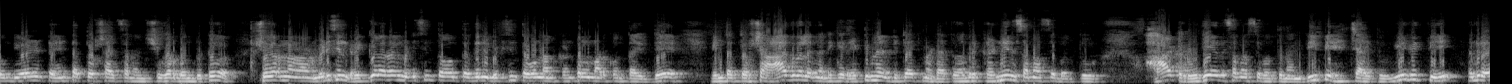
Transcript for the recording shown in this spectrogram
ಒಂದು ಏಳೆಂಟು ಎಂಟತ್ತು ವರ್ಷ ಆಯ್ತು ಸರ್ ನನ್ನ ಶುಗರ್ ಬಂದ್ಬಿಟ್ಟು. ಶುಗರ್ ನಾನು ಮೆಡಿಸಿನ್ ರೆಗ್ಯುಲರ್ ಆಗಿ ಮೆಡಿಸಿನ್ ತಗೊಂತ ಇದ್ದೀನಿ ಮೆಡಿಸಿನ್ ತಗೊಂಡು ನಾನು ಕಂಟ್ರೋಲ್ ಮಾಡ್ಕೊಂತ ಇದ್ದೆ. ಎಂಟತ್ತು ವರ್ಷ ಆದ್ಮೇಲೆ ನನಗೆ ರೆಟಿನಲ್ ಡಿಟ್ಯಾಚ್ಮೆಂಟ್ ಆಯ್ತು. ಅಂದ್ರೆ ಕಣ್ಣಿನ ಸಮಸ್ಯೆ ಬಂತು. ಹಾರ್ಟ್ ಹೃದಯದ ಸಮಸ್ಯೆ ಬಂತು. ನಾನು ಬಿ ಪಿ ಹೆಚ್ಚಾಯ್ತು. ಈ ರೀತಿ, ಅಂದ್ರೆ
